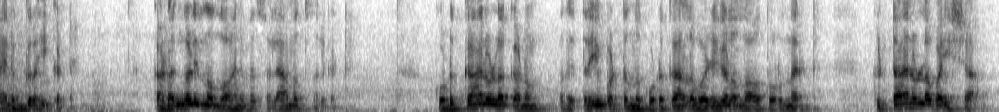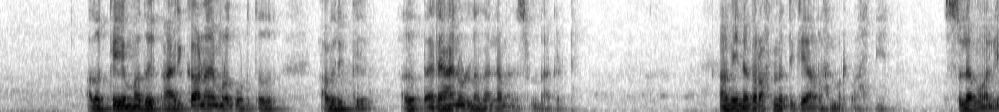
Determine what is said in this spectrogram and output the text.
അനുഗ്രഹിക്കട്ടെ. കടങ്ങളിൽ നിന്ന് അള്ളാഹു നമ്മെ സലാമത്ത് നൽകട്ടെ. കൊടുക്കാനുള്ള കടം അത് എത്രയും പെട്ടെന്ന് കൊടുക്കാനുള്ള വഴികൾ അള്ളാഹു തുറന്നരട്ടെ. കിട്ടാനുള്ള പൈസ അതൊക്കെയും അത് ആർക്കാണ് നമ്മൾ കൊടുത്തത് അവർക്ക് അത് തരാനുള്ള നല്ല മനസ്സുണ്ടാകട്ടെ. അമീൻ. റഹ്മത്തിക്ക് അറഹമർ റഹ്മീൻ. അസ്സാം വലൈക്കും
